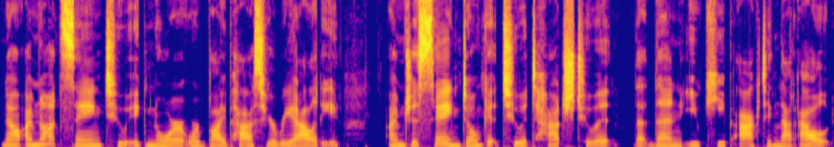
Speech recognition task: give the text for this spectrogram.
Now, I'm not saying to ignore or bypass your reality. I'm just saying don't get too attached to it that then you keep acting that out.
